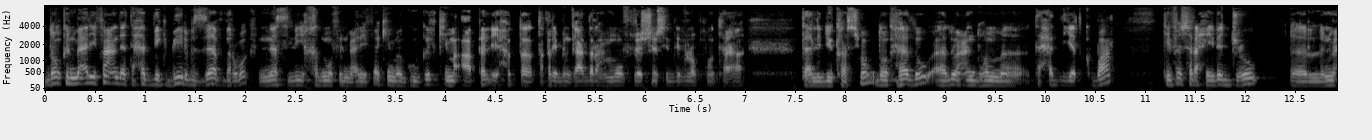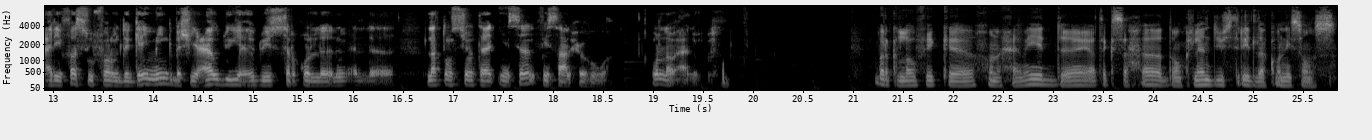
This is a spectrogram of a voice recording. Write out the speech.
donc المعرفة عندها تحدي كبير بزاف دروك. الناس اللي يخدموا في المعرفة كيما جوجل كيما آبل يحط تقريبا كاع دراهمهم في recherche développement تاع تاع l'éducation donc هادو هادو عندهم تحديات كبار كيفاش راح يرجعوا المعرفه sous forme de gaming باش يعاودوا يعاودوا يسرقوا l'attention تاع الإنسان في صالحه هو. والله أعلم. بارك الله فيك خونا حميد يعطيك الصحة. donc l'industrie de la connaissance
